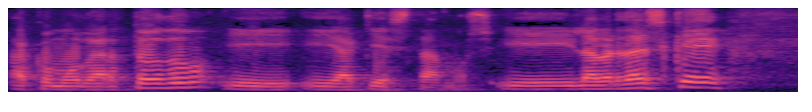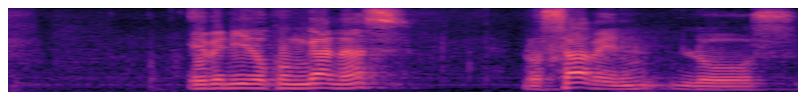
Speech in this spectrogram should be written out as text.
acomodar todo y, aquí estamos. Y la verdad es que he venido con ganas, lo saben los,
